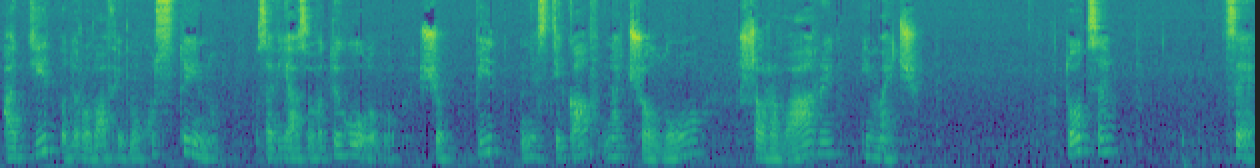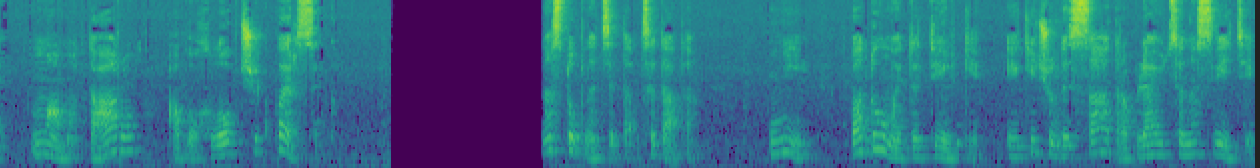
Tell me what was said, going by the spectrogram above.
а дід подарував йому хустину зав'язувати голову, щоб піт не стікав на чоло, шаровари і меч. Хто це? Це мама Таро або хлопчик персик. Наступна цитата. Ні, подумайте тільки, які чудеса трапляються на світі.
